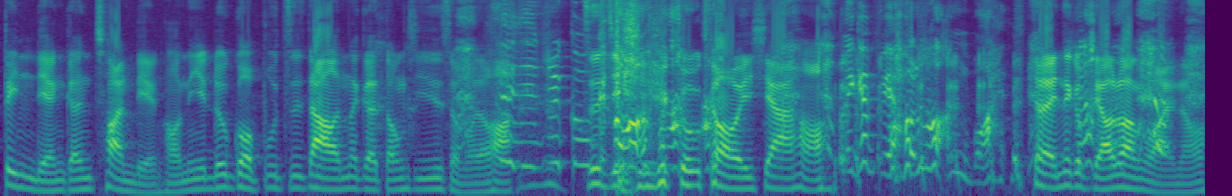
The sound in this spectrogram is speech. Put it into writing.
并联跟串联哦。你如果不知道那个东西是什么的话，自己去 Google，自己去 Google 一下哈。那个不要乱玩。对，那个不要乱玩哦。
